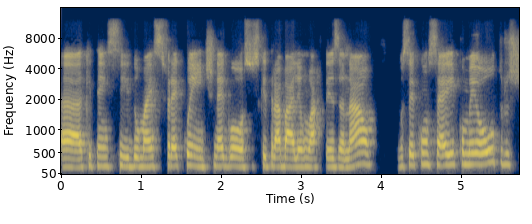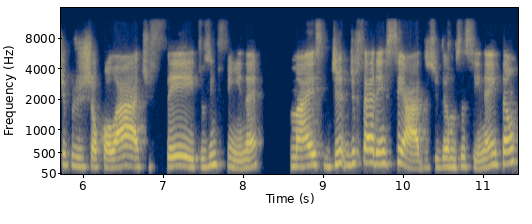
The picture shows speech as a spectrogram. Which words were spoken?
uh, que tem sido mais frequente, negócios que trabalham o artesanal, você consegue comer outros tipos de chocolate feitos, enfim, né, mais di diferenciados, digamos assim, né. Então,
